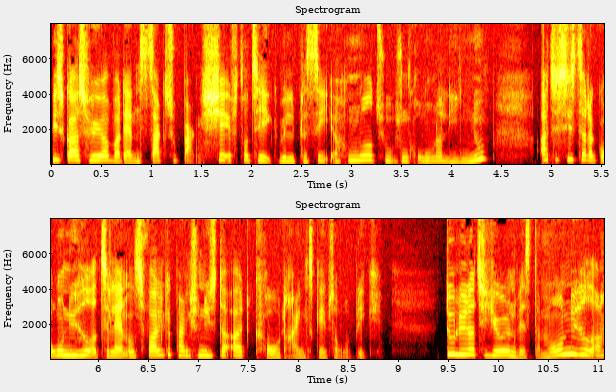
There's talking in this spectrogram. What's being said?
Vi skal også høre, hvordan Saxo Banks chefstrateg vil placere 100.000 kroner lige nu. Og til sidst er der gode nyheder til landets folkepensionister og et kort regnskabsoverblik. Du lytter til Euroinvestor Morgennyheder.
